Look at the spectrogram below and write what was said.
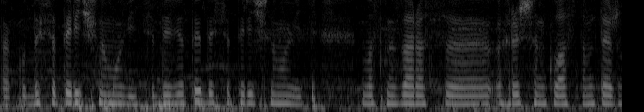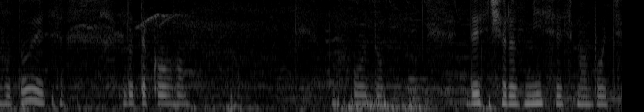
Так у 10-річному віці, 9-10-річному віці. Власне, зараз е, Гришин клас там теж готується до такого походу. Десь через місяць, мабуть,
